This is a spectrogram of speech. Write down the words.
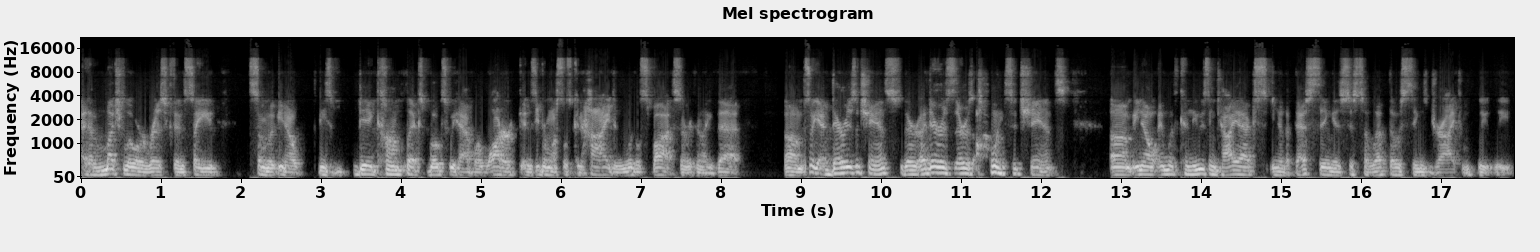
at a much lower risk than say some of you know these big complex boats we have where water and zebra mussels can hide in little spots and everything like that. Um, so yeah, there is a chance. There there is there is always a chance. Um, you know, and with canoes and kayaks, you know, the best thing is just to let those things dry completely.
